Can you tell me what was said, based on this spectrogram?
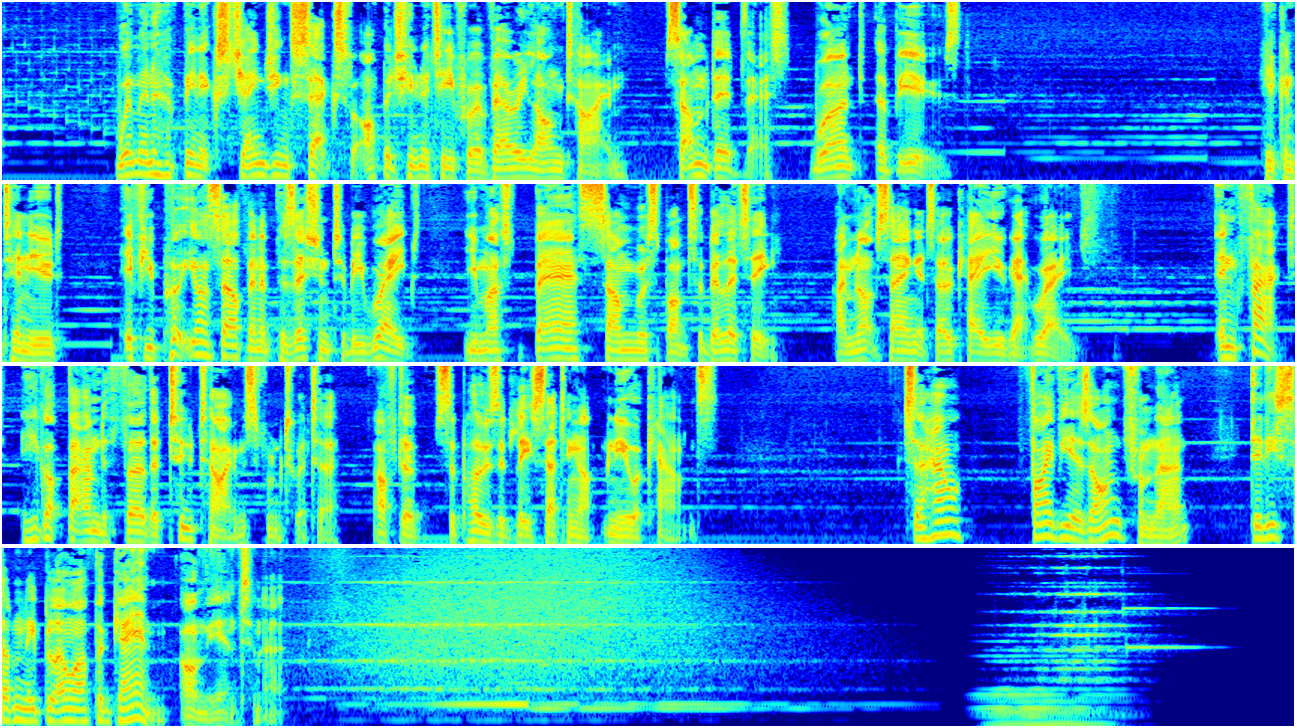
Women have been exchanging sex for opportunity for a very long time. Some did this, weren't abused. He continued, If you put yourself in a position to be raped, you must bear some responsibility. I'm not saying it's okay you get raped. In fact, he got banned a further two times from Twitter after supposedly setting up new accounts. So, how, five years on from that, did he suddenly blow up again on the internet?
